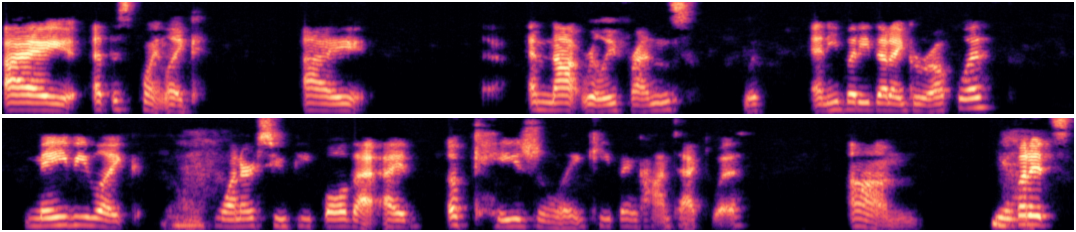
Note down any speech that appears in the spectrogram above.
I at this point like I am not really friends with anybody that I grew up with. Maybe like one or two people that I occasionally keep in contact with. Um, Yeah. but it's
